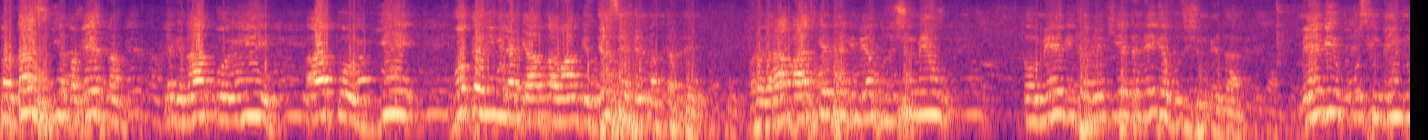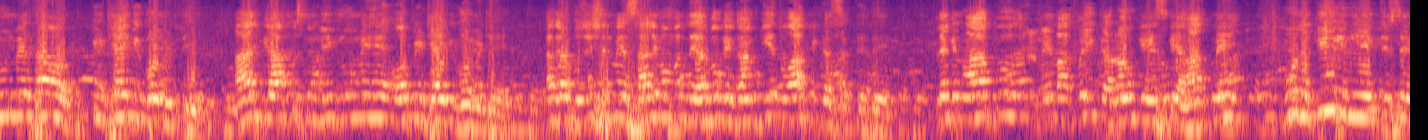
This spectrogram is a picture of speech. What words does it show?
बर्दाश्त किए बगैर ना। लेकिन आपको ये आपको ये मौका नहीं मिला कि आप आवाम के दिल से खिदमत करते। और अगर आप आज कहते हैं कि मैं अपोजिशन में हूँ तो मैं भी जब किए थे, मैं भी अपोजिशन में था। मैं भी मुस्लिम लीग नून में था और पीटीआई की गवर्नमेंट थी। आज भी आप मुस्लिम लीग नून में है और पीटीआई की गवर्नमेंट है। अगर अपोजिशन में सालिम मोहम्मद ने अरबों के काम किए तो आप भी कर सकते थे। लेकिन आप मैं बात वही कर रहा हूँ कि इसके हाथ में वो लकीर ही नहीं है जिससे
